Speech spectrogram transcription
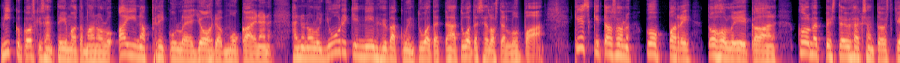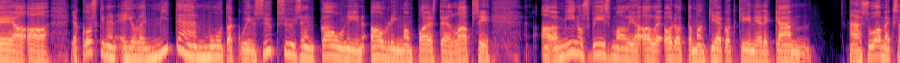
Mikko Koskisen tiimoilta mä oon ollut aina prikulleen johdonmukainen. Hän on ollut juurikin niin hyvä kuin tuote, äh, tuoteselosten lupaa. Keskitason koppari tohon liikaan, 3,19 GAA, ja Koskinen ei ole mitään muuta kuin syksyisen kauniin auringonpaisteen lapsi, miinus viisi maalia alle odottaman kiekot kiinni, eli suomeksi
